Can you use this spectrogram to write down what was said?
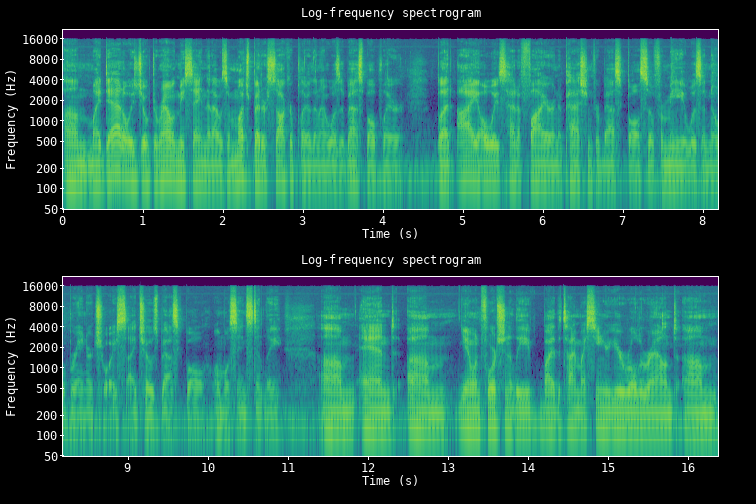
um, my dad always joked around with me saying that I was a much better soccer player than I was a basketball player. But I always had a fire and a passion for basketball, so for me it was a no-brainer choice. I chose basketball almost instantly. Um, and um, you know, unfortunately, by the time my senior year rolled around, um,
